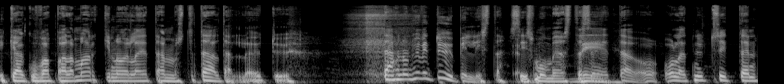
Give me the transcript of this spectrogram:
ikään kuin vapailla markkinoilla ja tämmöistä täältä löytyy. Tämähän on hyvin tyypillistä, siis mun mielestä Niin. se, että olet nyt sitten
